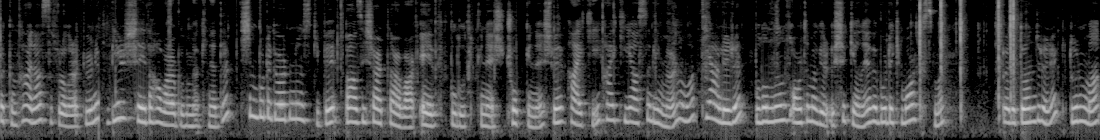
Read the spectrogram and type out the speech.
Bakın hala sıfır olarak görünüyor. Bir şey daha var bu makinede. Şimdi burada gördüğünüz gibi bazı işaretler var. Ev, bulut, güneş, çok güneş ve high key. High key'i aslında bilmiyorum ama diğerleri bulunduğunuz ortama göre ışık yanıyor ve buradaki mor kısmı böyle döndürerek durma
